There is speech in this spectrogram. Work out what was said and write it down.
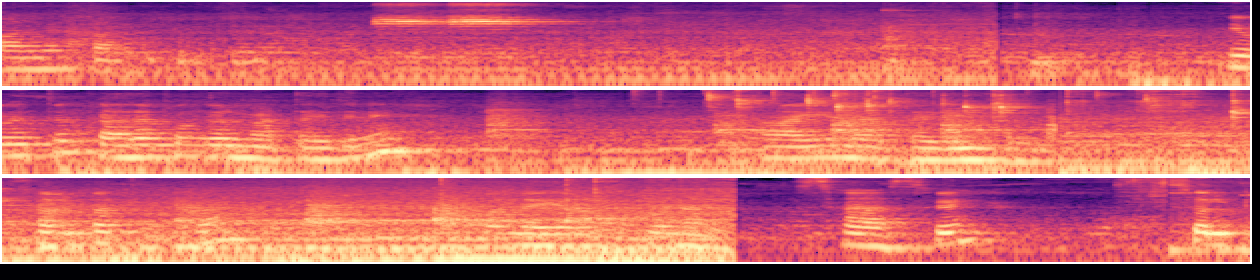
ಆಮೇಲೆ ಕಾಫಿ ಕುಡಿತೀನಿ. ಇವತ್ತು ಖಾರ ಪೊಂಗಲ್ ಮಾಡ್ತಾಯಿದ್ದೀನಿ. ಆಯಿಲ್ ಮಾಡ್ತಾಯಿದ್ದೀನಿ. ಸ್ವಲ್ಪ ತುಪ್ಪ, ಒಂದು ಐವತ್ತು ಸ್ಪೂನ್ ಸಾಸಿವೆ, ಸ್ವಲ್ಪ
